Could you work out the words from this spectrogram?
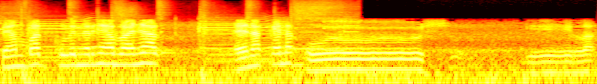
Tempat kulinernya banyak. Enak-enak. Us. Gila.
